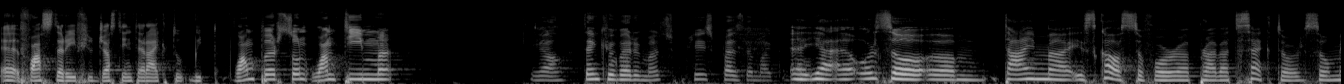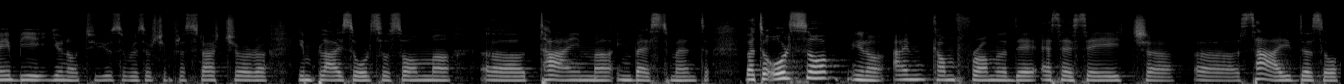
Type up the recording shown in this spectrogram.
uh, faster if you just interact with one person, one team, Yeah, thank you very much. Please pass the Uh, yeah, uh, also um, time uh, is cost for private sector. So maybe, you know, to use research infrastructure uh, implies also some uh, uh, time investment. But also, you know, I'm come from the SSH uh, side, so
